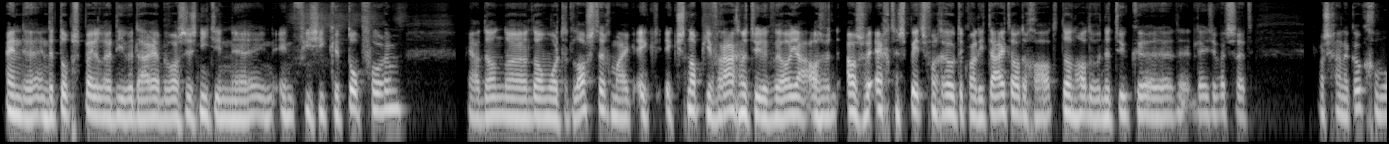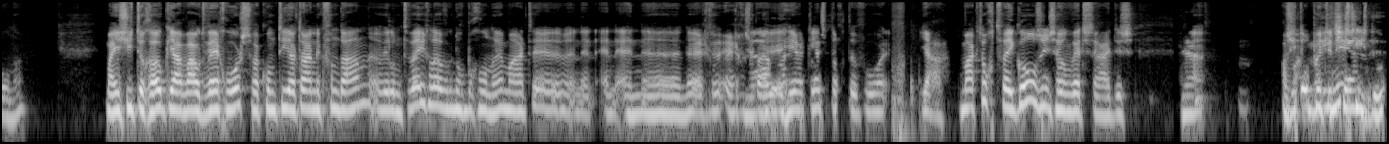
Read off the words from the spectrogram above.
En de, en de topspeler die we daar hebben was dus niet in, in, in fysieke topvorm ja, dan, eh, dan wordt het lastig. Maar ik, ik, ik snap je vraag natuurlijk wel. Ja, als we, als we echt een spits van grote kwaliteit hadden gehad, dan hadden we natuurlijk eh, de- deze wedstrijd waarschijnlijk ook gewonnen. Maar je ziet toch ook, ja, Wout Weghorst, waar komt hij uiteindelijk vandaan? Eh, Willem II geloof ik nog begonnen, hè, Maarten? En, en, en eh, ergens, ergens Ja, bij Heracles nog ervoor. Ja, maakt toch twee goals in zo'n wedstrijd. Dus Ja. als je het opportunistisch doet,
